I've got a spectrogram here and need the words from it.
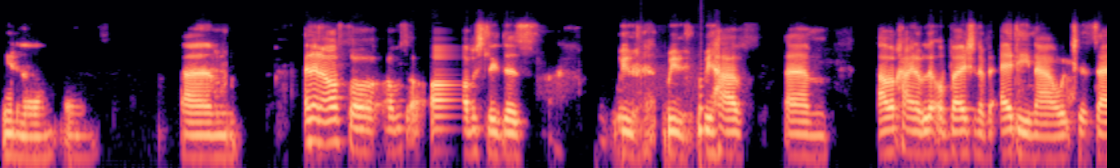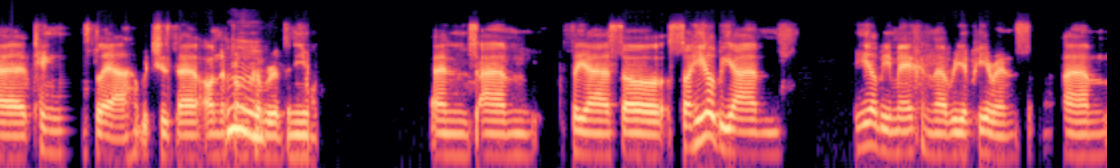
you know, and, um, and then also obviously there's we we we have um our kind of little version of Eddie now, which is uh, Kingslayer, which is uh, on the front mm. cover of the new one. And um, so yeah, so so he'll be um he'll be making a reappearance um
